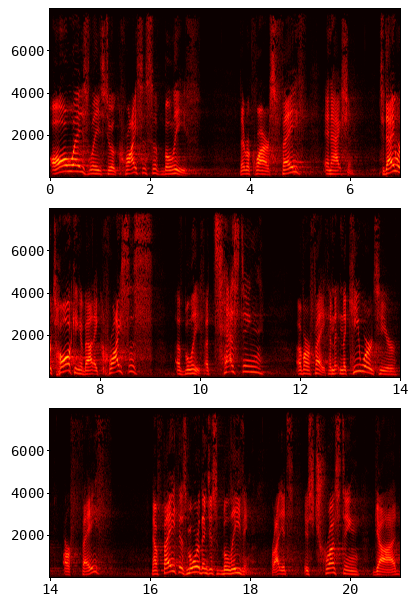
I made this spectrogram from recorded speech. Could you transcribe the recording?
always leads to a crisis of belief that requires faith and action. Today we're talking about a crisis of belief, a testing of our faith. And the, and the key words here are faith. Now, faith is more than just believing, right? It's, it's trusting God.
